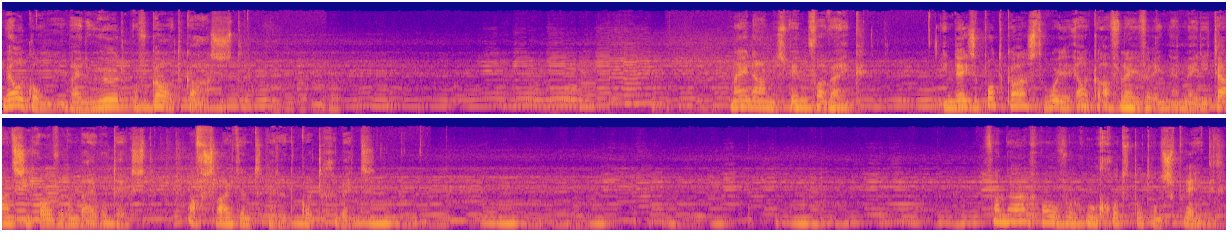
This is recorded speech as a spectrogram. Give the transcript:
Welkom bij de Word of Godcast. Mijn naam is Wim van Wijk. In deze podcast hoor je elke aflevering een meditatie over een Bijbeltekst, afsluitend met een kort gebed. Vandaag over hoe God tot ons spreekt.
